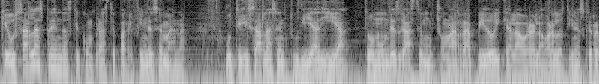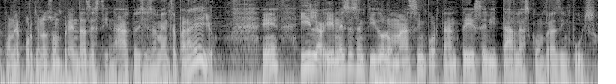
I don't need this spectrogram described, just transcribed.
que usar las prendas que compraste para el fin de semana, utilizarlas en tu día a día con un desgaste mucho más rápido y que a la hora de la hora lo tienes que reponer porque no son prendas destinadas precisamente para ello. Y en ese sentido lo más importante es evitar las compras de impulso.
